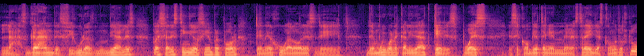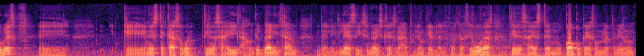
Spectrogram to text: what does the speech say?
las grandes figuras mundiales, pues se ha distinguido siempre por tener jugadores de, muy buena calidad que después eh, se convierten en mega estrellas con otros clubes. Eh, que en este caso, bueno, tienes ahí a un Jude Bellingham del inglés de 19, que es la posición que de las más figuras, tienes a este Mukoko, que es también un,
